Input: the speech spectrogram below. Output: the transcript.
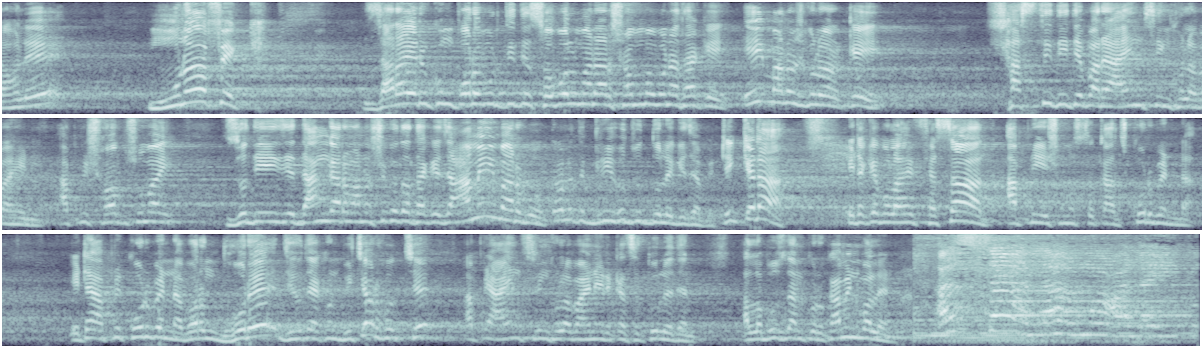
তাহলে মুনাফেক যারা এরকম পরবর্তীতে সবল মারার সম্ভাবনা থাকে, এই মানুষগুলোকে শাস্তি দিতে পারে আইন শৃঙ্খলা বাহিনী। আপনি সব সময় যদি এই যে দাঙ্গার মানসিকতা থাকে যে আমিই মারবো, তাহলে তো গৃহযুদ্ধ লেগে যাবে। ঠিক না এটাকে বলা হয় ফেসাদ আপনি এই সমস্ত কাজ করবেন না। এটা আপনি করবেন না, বরং ধরে যেহেতু এখন বিচার হচ্ছে, আপনি আইন শৃঙ্খলা বাহিনীর কাছে তুলে দেন। আল্লাহ বুঝদান করুক, আমিন বলেন। আসসালামু আলাইকুম।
